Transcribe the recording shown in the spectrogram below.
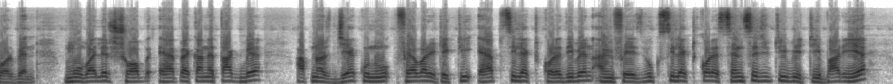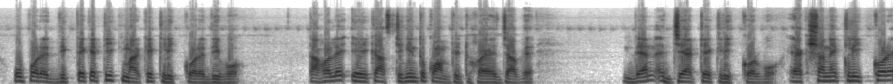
করবেন। মোবাইলের সব অ্যাপ এখানে থাকবে। আপনার যে কোনো ফেভারিট একটি অ্যাপ সিলেক্ট করে দিবেন। আমি ফেসবুক সিলেক্ট করে সেন্সিটিভিটি বাড়িয়ে উপরের দিক থেকে টিক মার্কে ক্লিক করে দিব। তাহলে এই কাজটি কিন্তু কমপ্লিট হয়ে যাবে। দেন জ্যাটে ক্লিক করব। অ্যাকশানে ক্লিক করে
